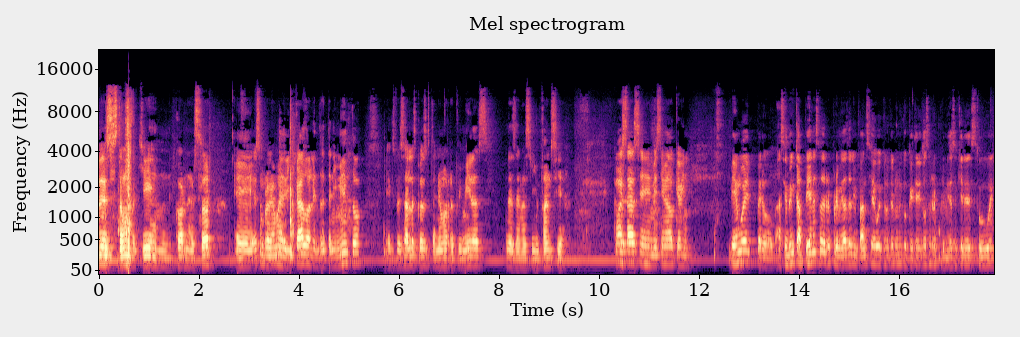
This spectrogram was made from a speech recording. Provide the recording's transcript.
tardes. Estamos aquí en Corner Store. Eh, es un programa dedicado al entretenimiento y expresar las cosas que tenemos reprimidas desde nuestra infancia. ¿Cómo estás, eh, mi estimado Kevin? Bien, güey, pero haciendo hincapié en esto de reprimidas de la infancia, güey, creo que lo único que tiene cosas reprimidas aquí eres tú, güey.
